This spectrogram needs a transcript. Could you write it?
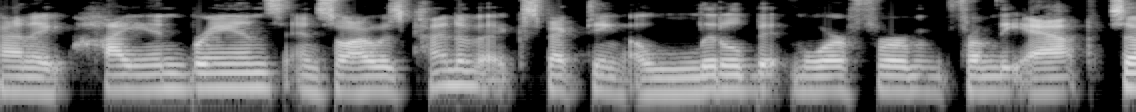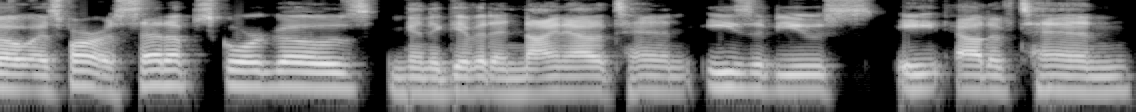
kind of high end brands, and so I was kind of expecting a little bit more from from the app. So as far as setup score goes, I'm going to give it a nine out of ten. Ease of use, eight out of ten.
